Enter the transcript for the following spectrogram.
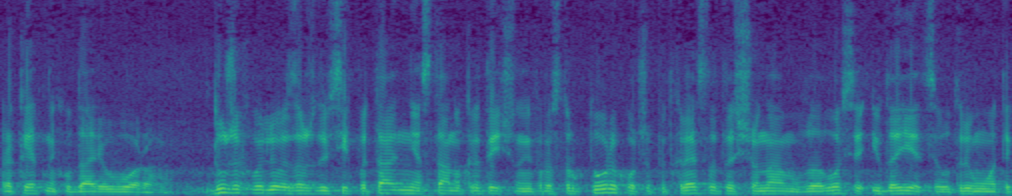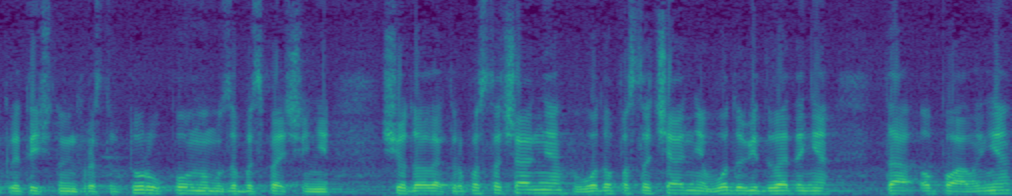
ракетних ударів ворога. Дуже хвилює завжди всіх питання стану критичної інфраструктури. Хочу підкреслити, що нам вдалося і вдається утримувати критичну інфраструктуру в повному забезпеченні щодо електропостачання, водопостачання, водовідведення та опалення.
